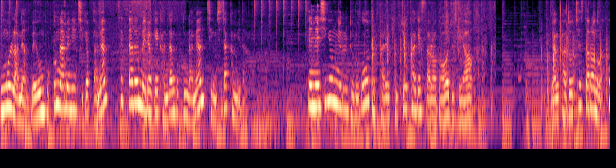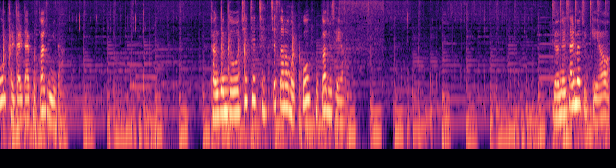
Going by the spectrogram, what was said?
국물라면, 매운 볶음라면이 지겹다면 색다른 매력의 간장볶음라면 지금 시작합니다. 팬에 식용유를 두르고 대파를 길쭉하게 썰어 넣어주세요. 양파도 채 썰어 넣고 달달달 볶아줍니다. 당근도 채채채 채 썰어 넣고 볶아주세요. 면을 삶아줄게요.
